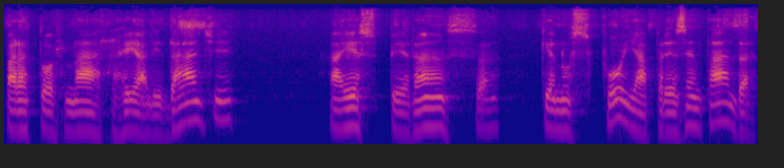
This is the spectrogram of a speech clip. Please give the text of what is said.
para tornar realidade a esperança que nos foi apresentada.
